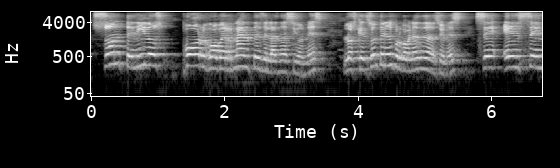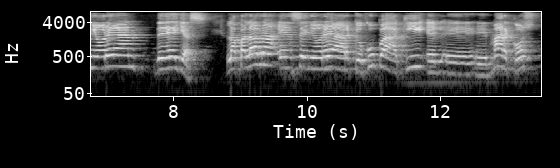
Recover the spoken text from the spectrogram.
son tenidos por gobernantes de las naciones, los que son tenidos por gobernantes de las naciones, se enseñorean de ellas. La palabra enseñorear que ocupa aquí el eh, eh, Marcos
